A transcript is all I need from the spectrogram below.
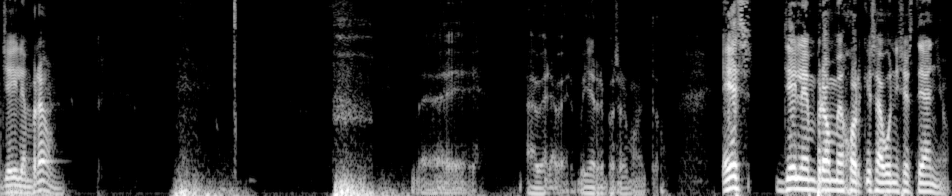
Jalen Brown. Eh, a ver, a ver, voy a repasar un momento. ¿Es Jalen Brown mejor que Sabonis este año?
